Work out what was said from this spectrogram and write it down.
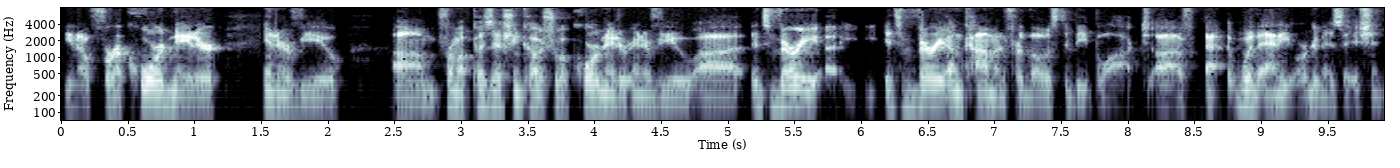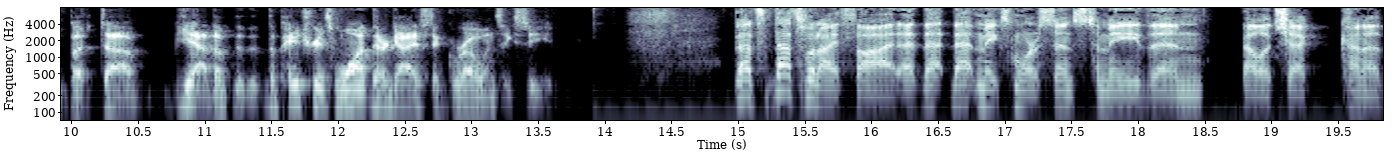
you know for a coordinator interview um, from a position coach to a coordinator interview. Uh, it's very it's very uncommon for those to be blocked uh, with any organization. But uh, yeah, the the Patriots want their guys to grow and succeed. That's that's what I thought. That that makes more sense to me than Belichick kind of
